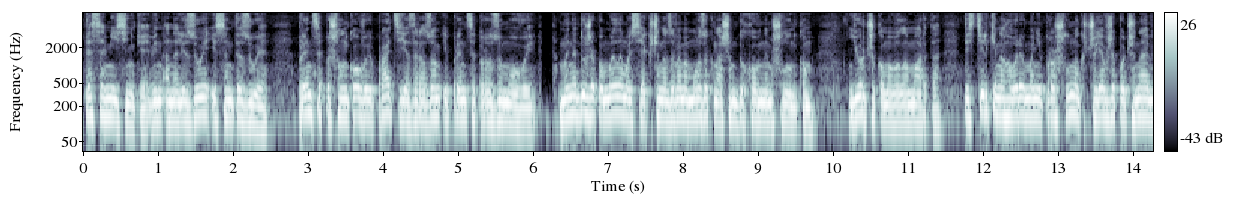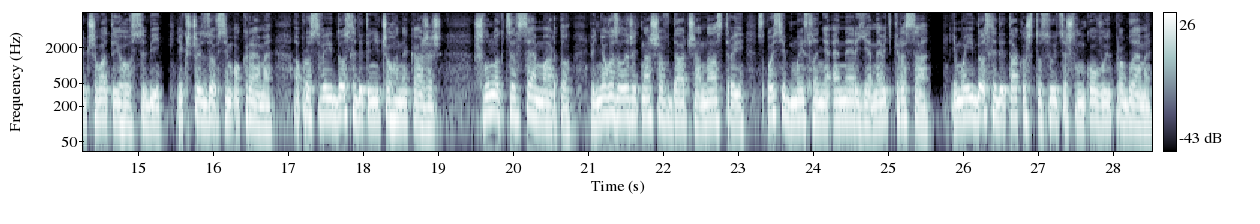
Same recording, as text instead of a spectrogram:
Те самісіньке, він аналізує і синтезує. Принципи шлункової праці є заразом і принципи розумової. Ми не дуже помилимося, якщо називемо мозок нашим духовним шлунком. Юрчику, мовила Марта, ти стільки наговорив мені про шлунок, що я вже починаю відчувати його в собі, як щось зовсім окреме, а про свої досліди ти нічого не кажеш. Шлунок це все, Марто. Від нього залежить наша вдача, настрої, спосіб мислення, енергія, навіть краса. І мої досліди також стосуються шлункової проблеми.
